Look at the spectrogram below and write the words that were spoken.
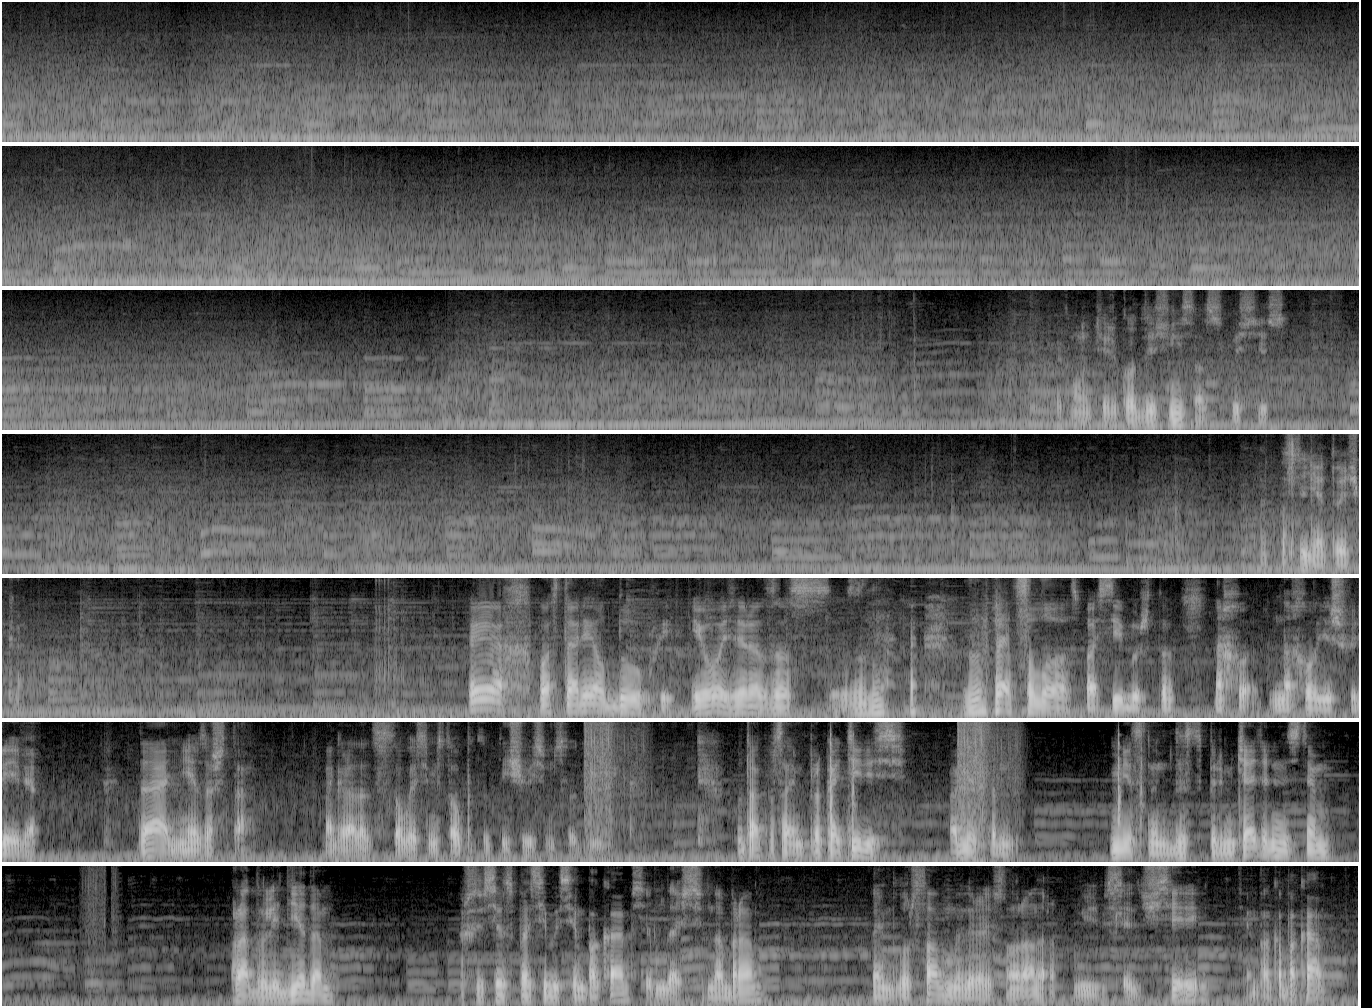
Поэтому через год вниз надо спуститься. Это последняя точка. Эх, постарел дух, и озеро зас... заросло. Спасибо, что наход... находишь время. Да, не за что. Награда 180 опыта, 1800 денег. Вот так мы с вами прокатились по местным, местным достопримечательностям. Радовали деда. Так всем спасибо, всем пока, всем удачи, всем добра. С вами был Руслан, мы играли в SnowRunner. Увидимся в следующей серии. Всем пока-пока.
